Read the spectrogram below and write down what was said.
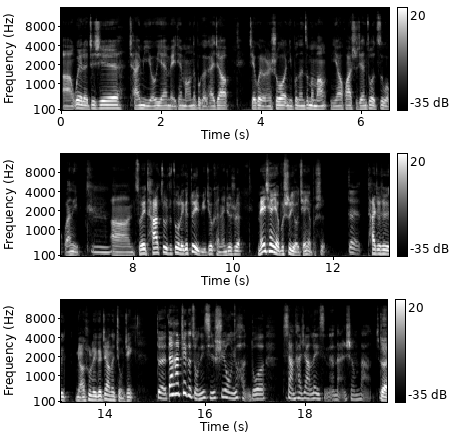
啊，为了这些柴米油盐，每天忙得不可开交。结果有人说你不能这么忙，你要花时间做自我管理。嗯啊、所以他就是做了一个对比，就可能就是没钱也不是，有钱也不是，对他就是描述了一个这样的窘境。对，但他这个窘境其实适用于很多像他这样类型的男生吧，就对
